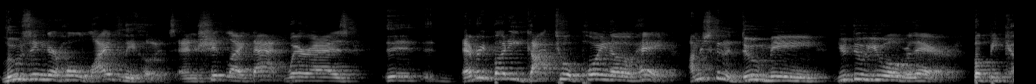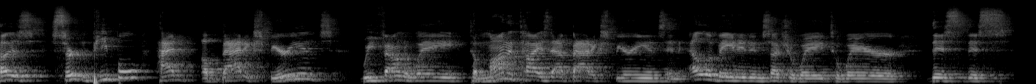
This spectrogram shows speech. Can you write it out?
losing their whole livelihoods and shit like that. Whereas uh, everybody got to a point of, hey, I'm just gonna do me, you do you over there. But because certain people had a bad experience, we found a way to monetize that bad experience and elevate it in such a way to where this this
